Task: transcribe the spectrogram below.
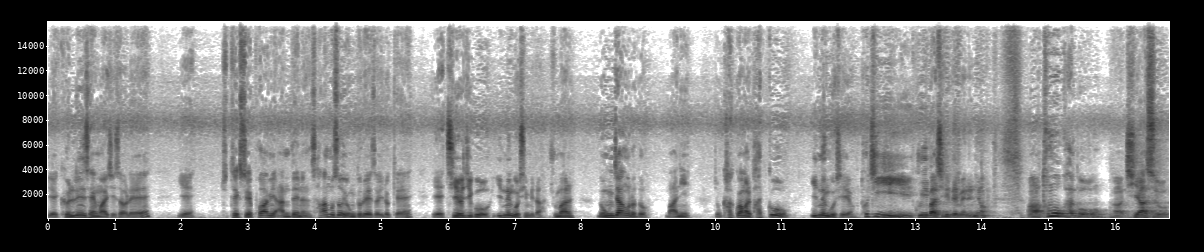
예, 근린생활시설에 예, 주택수에 포함이 안 되는 사무소 용도로 해서 이렇게 예, 지어지고 있는 곳입니다. 주말 농장으로도 많이 좀 각광을 받고 있는 곳이에요. 토지 구입하시게 되면은요, 어, 토목하고 어, 지하수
